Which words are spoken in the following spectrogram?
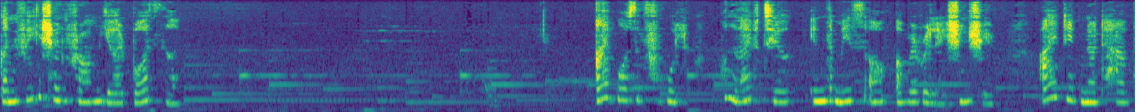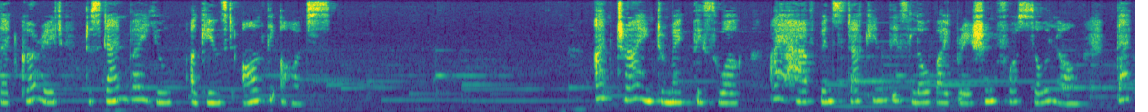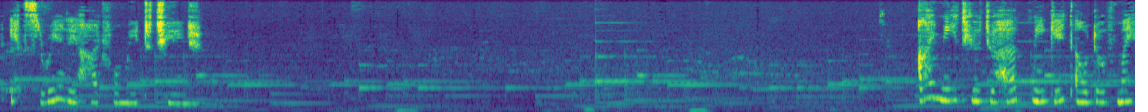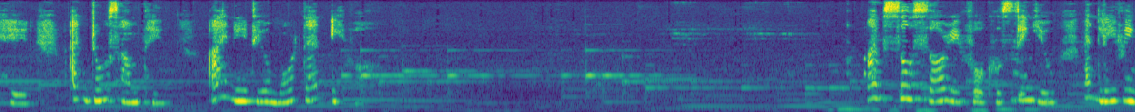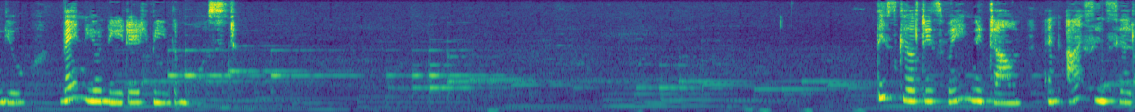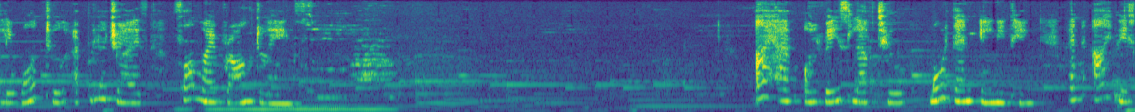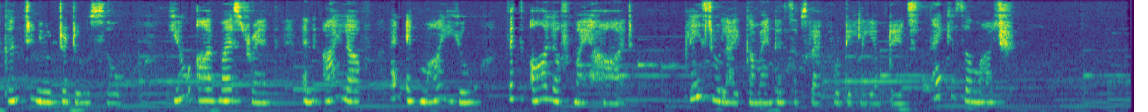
confession from your person. I was a fool who left you in the midst of our relationship. I did not have that courage to stand by you against all the odds. I'm trying to make this work. I have been stuck in this low vibration for so long that it's really hard for me to change. I need you to help me get out of my head and do something. I need you more than ever. I'm so sorry for ghosting you and leaving you when you needed me the most. This guilt is weighing me down, and I sincerely want to apologize for my wrongdoings. I have always loved you more than anything, and I will continue to do so. You are my strength, and I love and admire you with all of my heart. Please do like, comment, and subscribe for daily updates. Thank you so much.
